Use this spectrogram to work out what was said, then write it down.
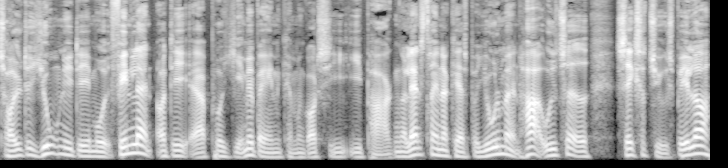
12. juni. Det er mod Finland, og det er på hjemmebane, kan man godt sige, i parken. Og landstræner Kasper Julemand har udtaget 26 spillere,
